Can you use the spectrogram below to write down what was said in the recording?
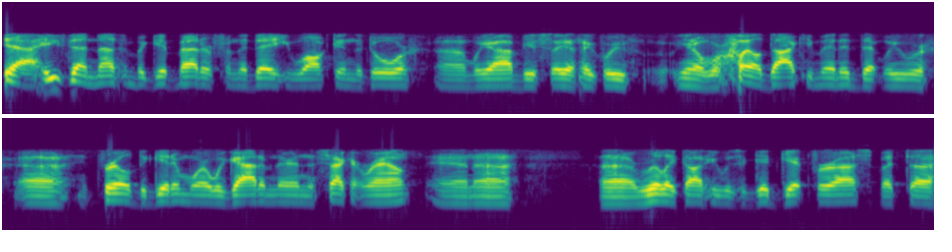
Yeah, he's done nothing but get better from the day he walked in the door. Uh, we obviously, I think we, you know, we're well documented that we were uh, thrilled to get him where we got him there in the second round, and uh, uh, really thought he was a good get for us. But uh,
